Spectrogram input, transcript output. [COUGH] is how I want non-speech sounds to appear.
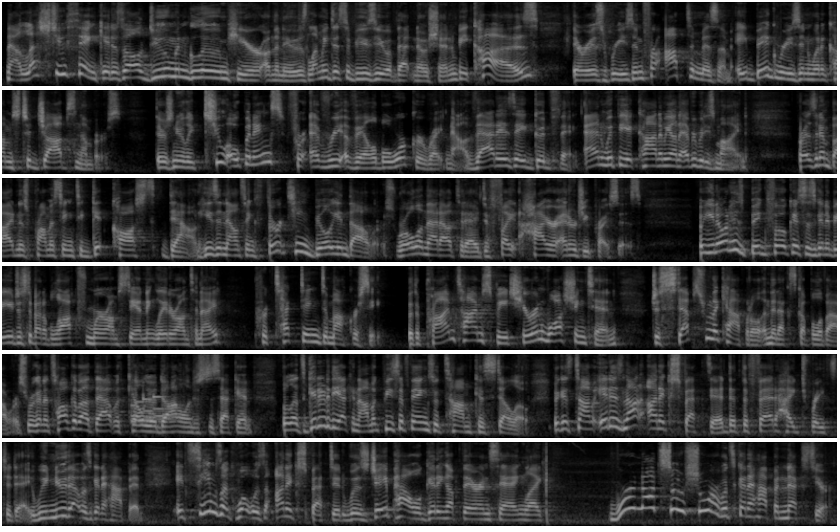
Now, lest you think it is all doom and gloom here on the news, let me disabuse you of that notion because there is reason for optimism, a big reason when it comes to jobs numbers. There's nearly two openings for every available worker right now. That is a good thing. And with the economy on everybody's mind, President Biden is promising to get costs down. He's announcing $13 billion, rolling that out today to fight higher energy prices. But you know what his big focus is going to be just about a block from where I'm standing later on tonight? Protecting democracy with a primetime speech here in Washington, just steps from the Capitol in the next couple of hours. We're going to talk about that with Kelly O'Donnell in just a second. But let's get into the economic piece of things with Tom Costello. Because, Tom, it is not unexpected that the Fed hiked rates today. We knew that was going to happen. It seems like what was unexpected was Jay Powell getting up there and saying, like, we're not so sure what's going to happen next year.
